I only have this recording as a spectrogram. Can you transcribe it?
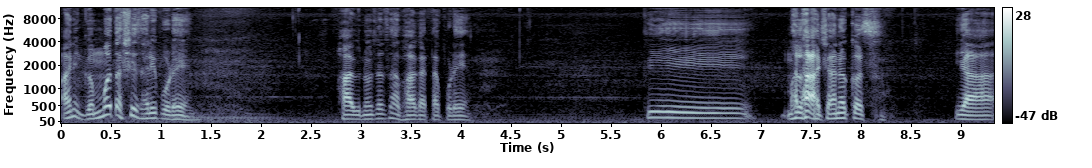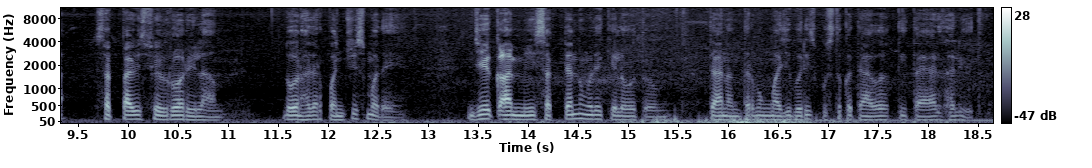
आणि गंमत अशी झाली पुढे. हा विनोदाचा भाग आता पुढे. की मला अचानकच या सत्तावीस फेब्रुवारीला दोन हजार पंचवीसमध्ये जे काम मी सत्त्याण्णवमध्ये केलं होतं त्यानंतर मग माझी बरीच पुस्तकं त्यावरती तयार झाली होती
